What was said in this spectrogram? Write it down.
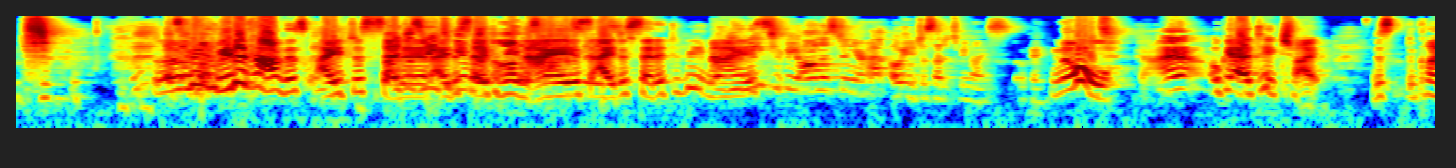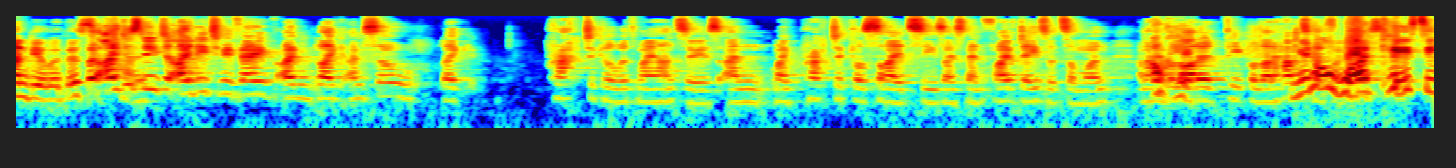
we, we didn't have this. I just said it. I just said it to be nice. I just said it to be But you need to be honest in your. Oh, you just said it to be nice. Okay. No, I, okay, I'll take chai. Just can't deal with this. But I just need to. I need to be very. I'm like. I'm so like practical with my answers, and my practical side sees I spent five days with someone, and I have a lot of people that I haven't. You know what, days- Casey?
